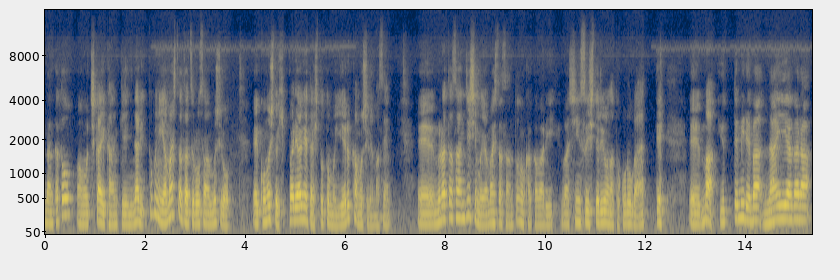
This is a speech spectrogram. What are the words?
なんかと近い関係になり特に山下達郎さんはむしろこの人を引っ張り上げた人とも言えるかもしれません。え村田さん自身も山下さんとの関わりは浸水しているようなところがあって、えまあ言ってみればナイアガラ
